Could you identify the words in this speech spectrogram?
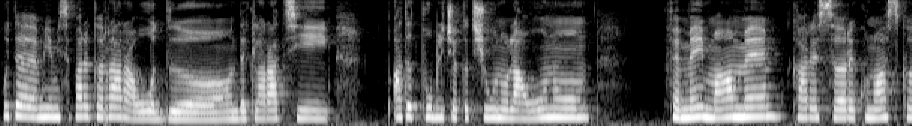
Uite, mie mi se pare că rar aud uh, în declarații atât publice cât și unul la unul femei, mame care să recunoască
